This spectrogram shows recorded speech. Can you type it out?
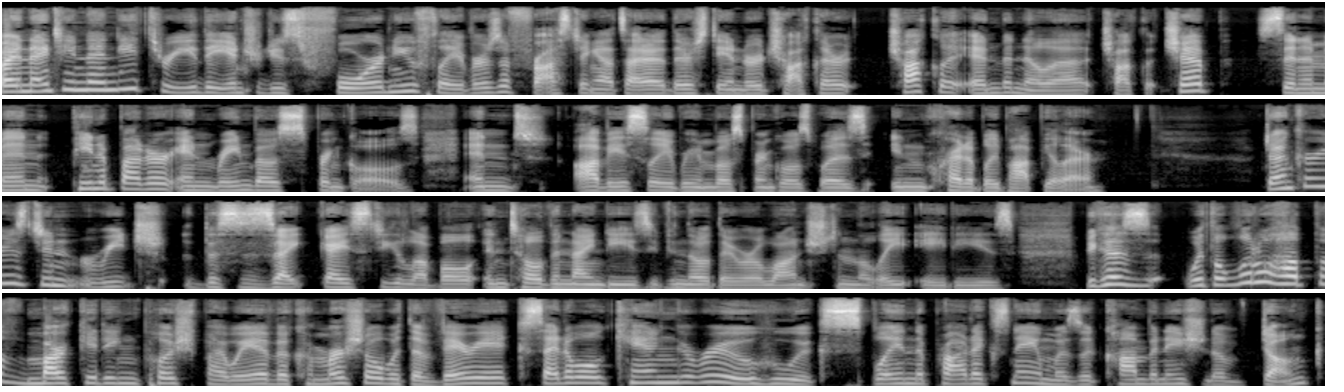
By 1993, they introduced four new flavors of frosting outside of their standard chocolate, chocolate and vanilla, chocolate chip, cinnamon, peanut butter, and rainbow sprinkles. And obviously, rainbow sprinkles was incredibly popular. Dunkaroos didn't reach this zeitgeisty level until the 90s, even though they were launched in the late 80s. Because, with a little help of marketing push by way of a commercial with a very excitable kangaroo who explained the product's name was a combination of dunk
